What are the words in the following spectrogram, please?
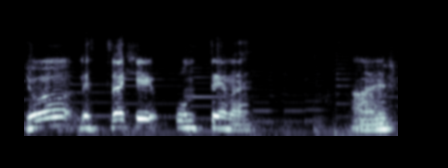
Yo les traje un tema. A ver.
